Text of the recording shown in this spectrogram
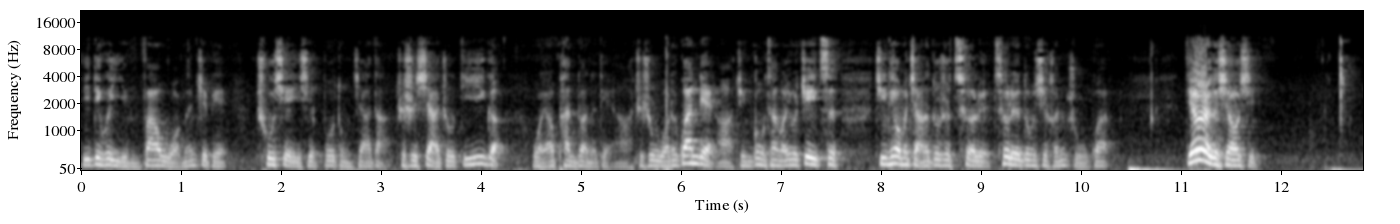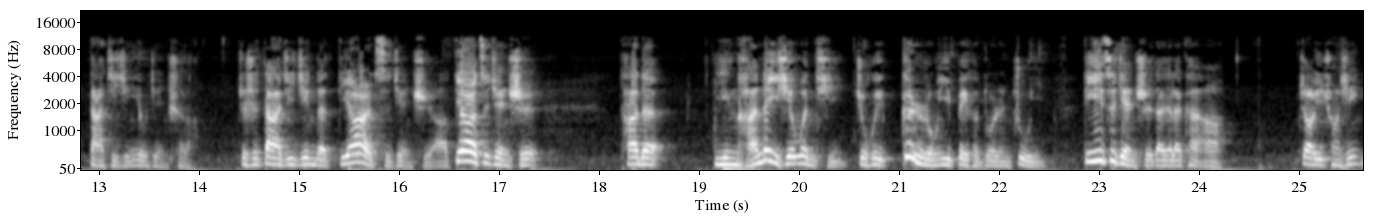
一定会引发我们这边出现一些波动加大，这是下周第一个我要判断的点啊，这是我的观点啊，仅供参考。因为这一次今天我们讲的都是策略，策略的东西很主观。第二个消息，大基金又减持了，这是大基金的第二次减持啊！第二次减持，它的隐含的一些问题就会更容易被很多人注意。第一次减持，大家来看啊，兆易创新，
